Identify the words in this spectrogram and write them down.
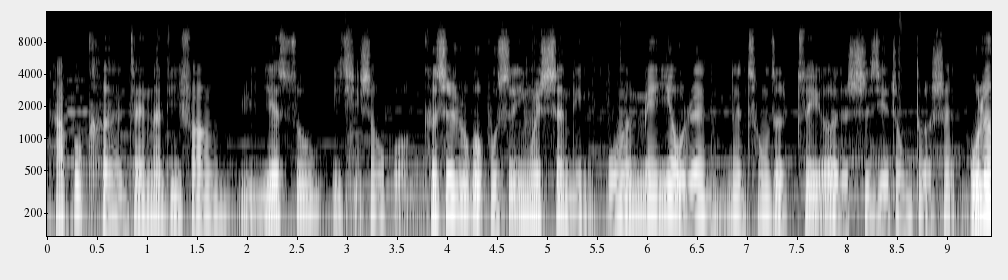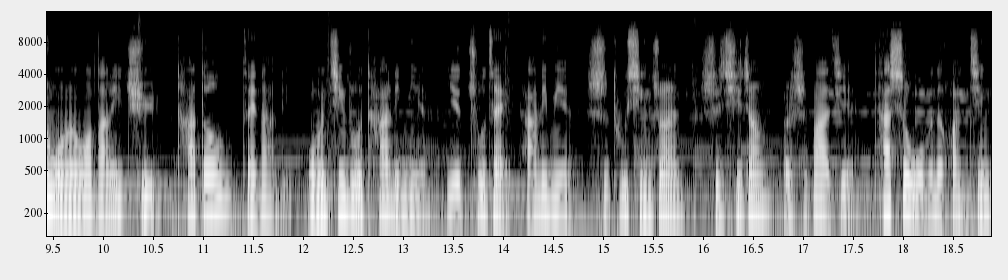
他不可能在那地方与耶稣一起生活。可是，如果不是因为圣灵，我们没有人能从这罪恶的世界中得胜。无论我们往哪里去，他都在那里。我们进入他里面，也住在他里面。使徒行传十七章二十八节，他是我们的环境。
